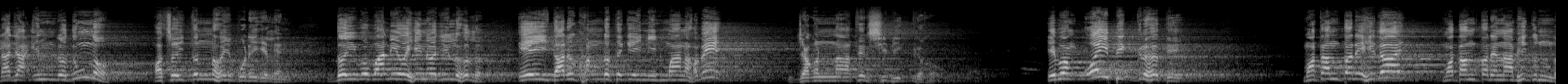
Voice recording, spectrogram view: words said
রাজা ইন্দ্রদুম্ন অচৈতন্য হয়ে পড়ে গেলেন। দৈববাণী অহিনজিল হলো। এই দারুখণ্ড থেকেই নির্মাণ হবে জগন্নাথের শিবিগ্রহ এবং ওই বিগ্রহতে মতান্তরে হৃদয়, মতান্তরে নাভিকুণ্ড,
